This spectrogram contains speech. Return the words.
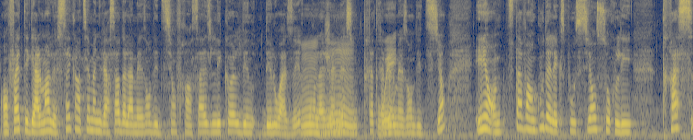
On fête également le 50e anniversaire de la Maison d'édition française, l'École des, loisirs pour la mhm. jeunesse, une très, très belle maison d'édition. Et un petit avant-goût de l'exposition sur les trace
